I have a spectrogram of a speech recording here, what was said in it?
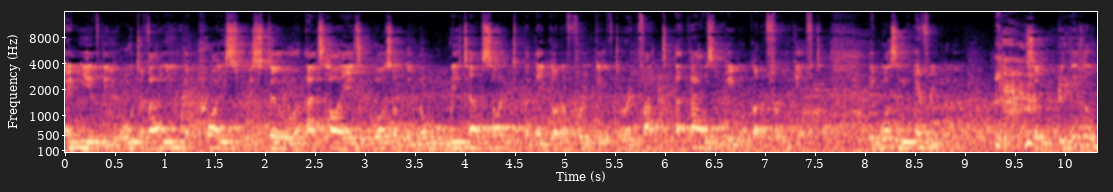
any of the order value. The price was still as high as it was on the normal retail site, but they got a free gift, or in fact, a thousand people got a free gift. It wasn't everybody. So little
